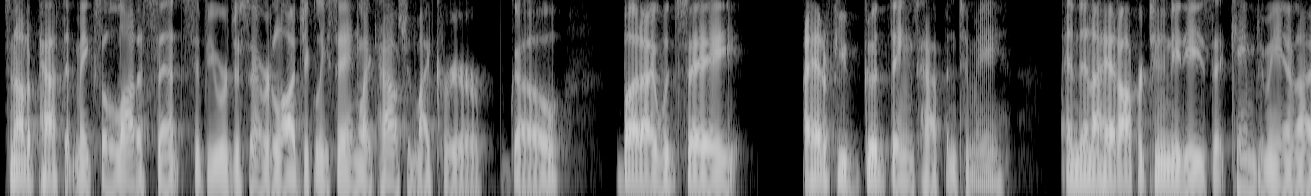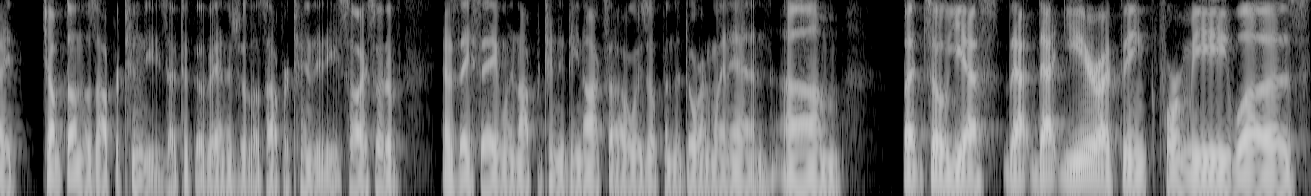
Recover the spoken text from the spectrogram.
it's not a path that makes a lot of sense if you were just saying, logically saying like how should my career go? But i would say i had a few good things happen to me and then i had opportunities that came to me and i jumped on those opportunities. I took advantage of those opportunities. So i sort of as they say when opportunity knocks i always open the door and went in. Um, but so yes that that year i think for me was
